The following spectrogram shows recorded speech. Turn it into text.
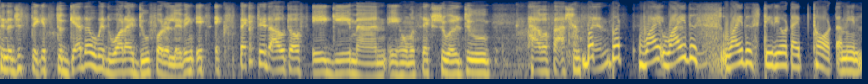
synergistic. It's together with what I do for a living. It's expected out of a gay man, a homosexual, to have a fashion But sense. but why why this why the stereotype thought? I mean,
